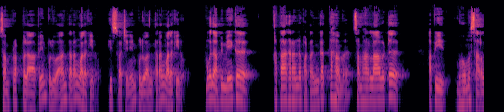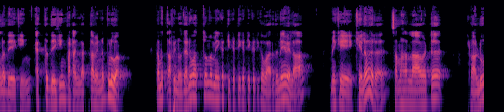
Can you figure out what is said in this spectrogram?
සම්ප්‍රප්පලාපයෙන් පුළුවන් තරම් වලකිනවා. හිස් වචනෙන් පුළුවන් තරම් වලකිනවා. මොකද අපි මේක කතා කරන්න පටන් ගත්තාම සමහරලාවට අපි බොහොම සරල දෙයකින් ඇත්ත දෙයකින් පටන් ගත්තා වෙන්න පුළුවන්. නමුත් අපි නොදැනුවත්වම මේක ටික ටික ටික ටික වර්ධනය වෙලා මේකේ කෙලවර සමහරලාවට රළු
